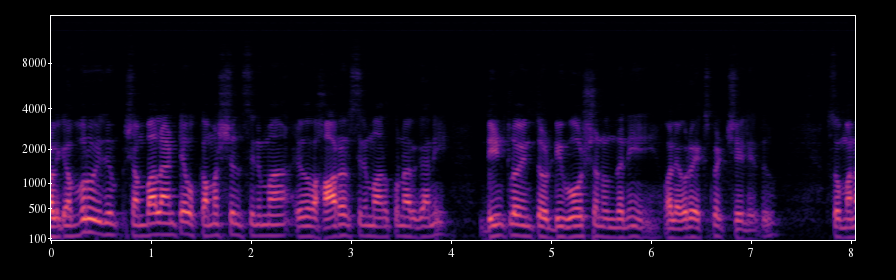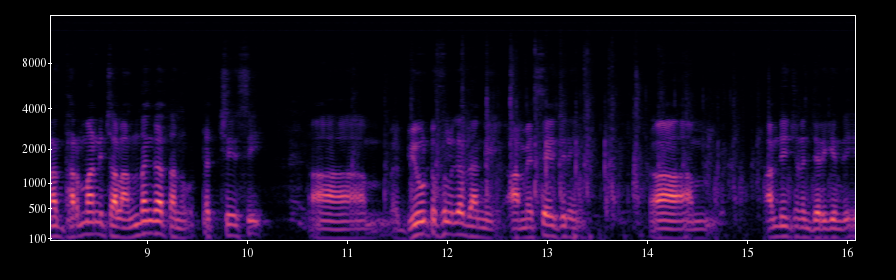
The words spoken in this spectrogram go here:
వాళ్ళకి ఎవ్వరూ ఇది శంబాలా అంటే ఒక కమర్షియల్ సినిమా ఏదో హారర్ సినిమా అనుకున్నారు కానీ దీంట్లో ఇంత డివోషన్ ఉందని వాళ్ళు ఎవరూ ఎక్స్పెక్ట్ చేయలేదు. సో మన ధర్మాన్ని చాలా అందంగా తను టచ్ చేసి బ్యూటిఫుల్గా దాన్ని ఆ మెసేజ్ని అందించడం జరిగింది.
